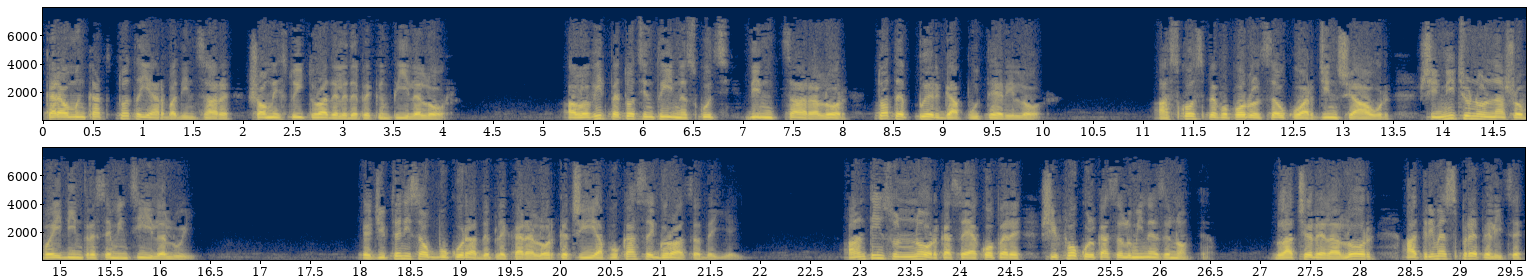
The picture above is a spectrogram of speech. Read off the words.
care au mâncat toată iarba din țară și au mestuit roadele de pe câmpiile lor. A lovit pe toți întâi născuți din țara lor, toată pârga puterii lor a scos pe poporul său cu argint și aur și niciunul n-a șovăit dintre semințiile lui. Egiptenii s-au bucurat de plecarea lor, căci îi apucase groață de ei. A întins un nor ca să-i acopere și focul ca să lumineze noaptea. La cererea lor a trimis prepelițe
